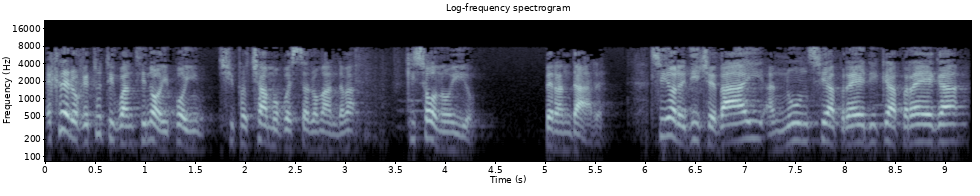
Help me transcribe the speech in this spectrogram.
E credo che tutti quanti noi poi ci facciamo questa domanda, ma chi sono io per andare? Il Signore dice vai, annunzia, predica, prega,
